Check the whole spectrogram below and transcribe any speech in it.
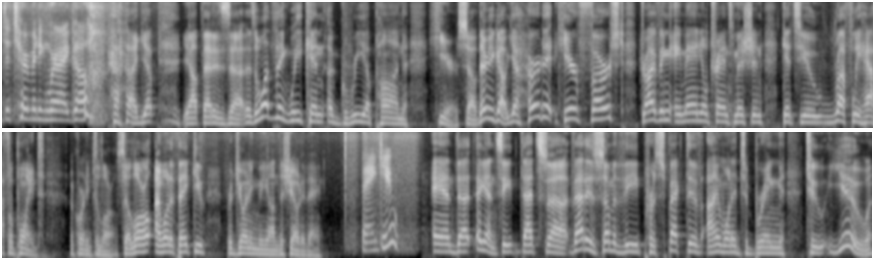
determining where I go. yep, yep. That is uh, that's one thing we can agree upon here. So there you go. You heard it here first. Driving a manual transmission gets you roughly half a point, according to Laurel. So Laurel, I want to thank you for joining me on the show today. Thank you. And uh, again, see, that's uh, that is some of the perspective I wanted to bring to you.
